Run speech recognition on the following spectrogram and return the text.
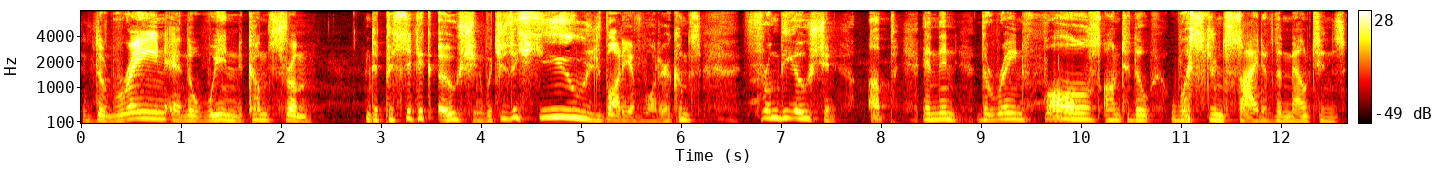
the rain and the wind comes from the Pacific Ocean, which is a huge body of water, comes from the ocean up, and then the rain falls onto the western side of the mountains.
